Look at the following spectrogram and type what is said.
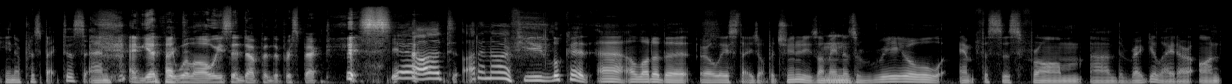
in a prospectus, and and yet fact, they will always end up in the prospectus. yeah, I do not know if you look at uh, a lot of the earlier stage opportunities. I mean, mm. there's a real emphasis from uh, the regulator on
